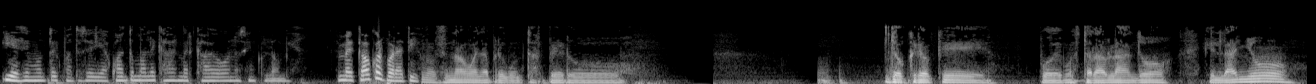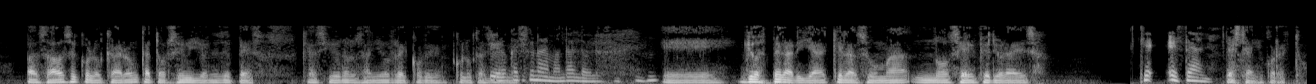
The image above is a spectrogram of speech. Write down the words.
¿Y ese monto de cuánto sería? ¿Cuánto más le cabe al mercado de bonos en Colombia? El mercado corporativo. No es una buena pregunta, pero yo creo que podemos estar hablando, el año pasado se colocaron 14 billones de pesos, que ha sido uno de los años récord de colocación. casi una demanda del doble. eh, yo esperaría que la suma no sea inferior a esa. ¿Que este año? Este año, correcto.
